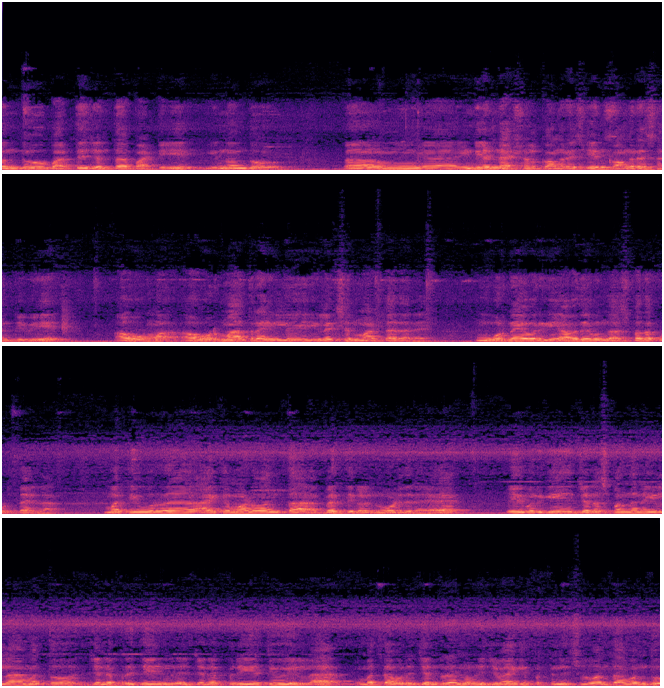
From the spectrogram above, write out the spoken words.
ಒಂದು ಭಾರತೀಯ ಜನತಾ ಪಾರ್ಟಿ, ಇನ್ನೊಂದು ಇಂಡಿಯನ್ ನ್ಯಾಷನಲ್ ಕಾಂಗ್ರೆಸ್ ಏನ್ ಕಾಂಗ್ರೆಸ್ ಅಂತೀವಿ, ಅವು ಅವ್ರು ಮಾತ್ರ ಇಲ್ಲಿ ಇಲೆಕ್ಷನ್ ಮಾಡ್ತಾ ಇದ್ದಾರೆ ಮೂರನೇವರಿಗೆ ಯಾವುದೇ ಒಂದು ಆಸ್ಪದ ಕೊಡ್ತಾ ಇಲ್ಲ. ಮತ್ತು ಇವರು ಆಯ್ಕೆ ಮಾಡುವಂತ ಅಭ್ಯರ್ಥಿಗಳು ನೋಡಿದ್ರೆ ಇವರಿಗೆ ಜನಸ್ಪಂದನೆ ಇಲ್ಲ ಮತ್ತು ಜನಪ್ರಿಯತೆ ಜನಪ್ರಿಯತೆಯೂ ಇಲ್ಲ. ಮತ್ತು ಅವರು ಜನರನ್ನು ನಿಜವಾಗಿ ಪ್ರತಿನಿಧಿಸುವಂತ ಒಂದು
